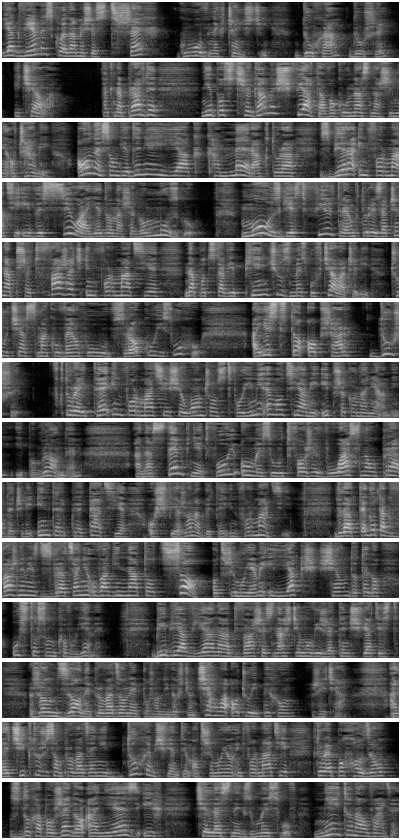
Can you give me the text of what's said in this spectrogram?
Jak wiemy, składamy się z trzech głównych części: ducha, duszy i ciała. Tak naprawdę nie postrzegamy świata wokół nas naszymi oczami. One są jedynie jak kamera, która zbiera informacje i wysyła je do naszego mózgu. Mózg jest filtrem, który zaczyna przetwarzać informacje na podstawie pięciu zmysłów ciała, czyli czucia, smaku, węchu, wzroku i słuchu. A jest to obszar duszy, w której te informacje się łączą z Twoimi emocjami i przekonaniami i poglądem, a następnie Twój umysł tworzy własną prawdę, czyli interpretację oświeżo nabytej informacji. Dlatego tak ważnym jest zwracanie uwagi na to, co otrzymujemy i jak się do tego ustosunkowujemy. Biblia w Jana 2,16 mówi, że ten świat jest rządzony, prowadzony porządliwością ciała, oczu i pychą życia. Ale ci, którzy są prowadzeni Duchem Świętym, otrzymują informacje, które pochodzą z Ducha Bożego, a nie z ich cielesnych zmysłów. Miej to na uwadze.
